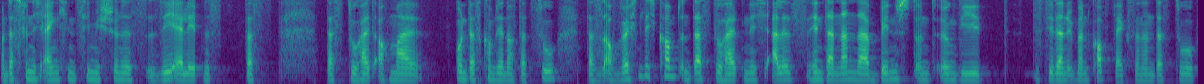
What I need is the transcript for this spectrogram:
Und das finde ich eigentlich ein ziemlich schönes Seherlebnis, dass, dass du halt auch mal und das kommt ja noch dazu, dass es auch wöchentlich kommt und dass du halt nicht alles hintereinander bingst und irgendwie es dir dann über den Kopf weg, sondern dass du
